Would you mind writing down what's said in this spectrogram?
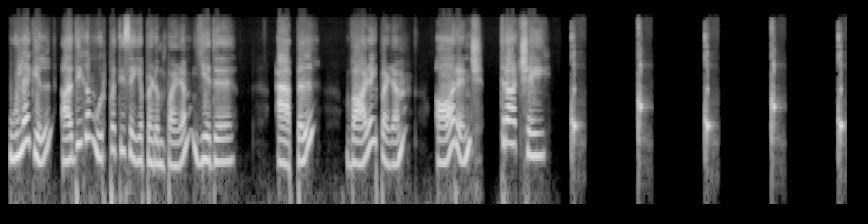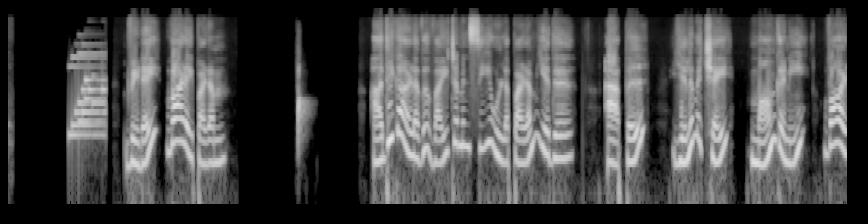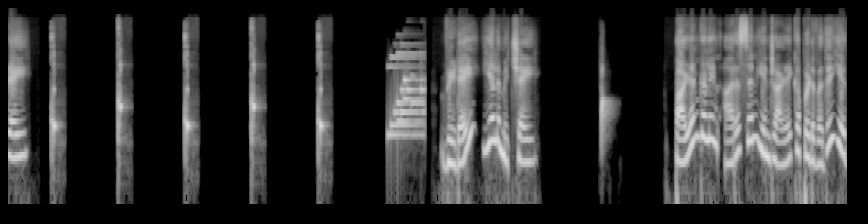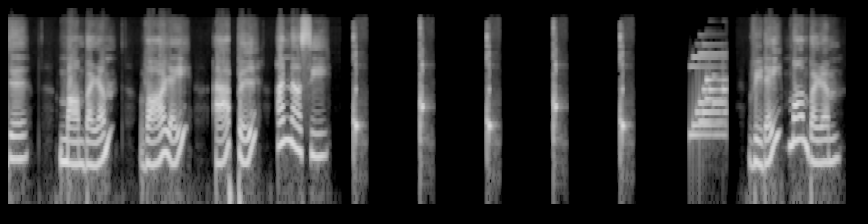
உலகில் அதிகம் உற்பத்தி செய்யப்படும் பழம் எது? ஆப்பிள் வாழைப்பழம் ஆரஞ்சு திராட்சை. விடை வாழைப்பழம். அதிக அளவு வைட்டமின் சி உள்ள பழம் எது? ஆப்பிள் எலுமிச்சை மாங்கனி வாழை. விடை எலுமிச்சை. பழங்களின் அரசன் என்று அழைக்கப்படுவது எது? மாம்பழம் வாழை ஆப்பிள் அன்னாசி. விடை மாம்பழம்.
